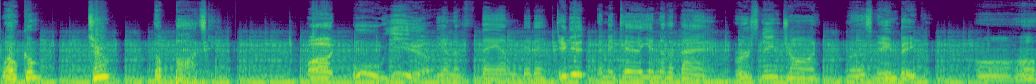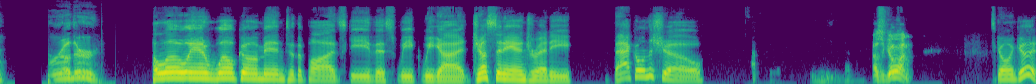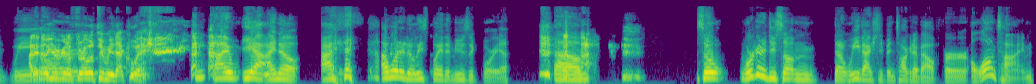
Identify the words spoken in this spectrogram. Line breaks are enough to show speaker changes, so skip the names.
Welcome to the Podski.
What? Ooh, yeah.
You understand, baby?
Dig it?
Let me tell you another thing.
First name John, last name Baker. Uh huh. Brother.
Hello and welcome into the Podski. This week we got Justin Andretti back on the show.
How's it going?
It's going good. We
I didn't know you were going to throw it to me that quick.
I yeah, I know. I I wanted to at least play the music for you. Um, so we're gonna do something that we've actually been talking about for a long time,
